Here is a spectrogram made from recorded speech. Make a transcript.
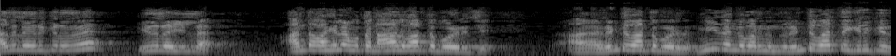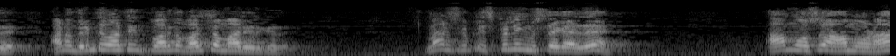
அதுல இருக்கிறது இதுல இல்ல. அந்த வகையில மொத்தம் நாலு வார்த்தை போயிருச்சு. ரெண்டு வார்த்தை போயிருது. மீதங்க பாருங்க இந்த ரெண்டு வார்த்தை இருக்குது. ஆனா இந்த ரெண்டு வார்த்தைக்கு பாருங்க வருஷம் மாறி இருக்குது. மேன்ஸ்கிரிப்ட் ஸ்பெல்லிங் மிஸ்டேக் ஆகுது ஆமோசோ ஆமோனா?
